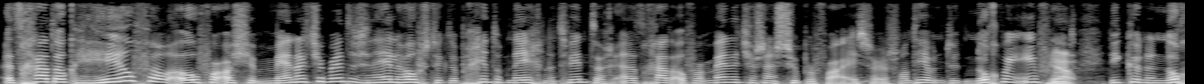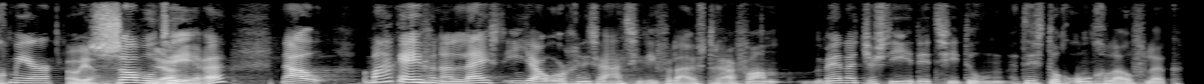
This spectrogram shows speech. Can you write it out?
Het gaat ook heel veel over als je manager bent. Er is een hele hoofdstuk dat begint op 29. En het gaat over managers en supervisors. Want die hebben natuurlijk nog meer invloed. Ja. Die kunnen nog meer Oh ja. saboteren. Nou, maak even een lijst in jouw organisatie, lieve luisteraar, van managers die je dit ziet doen. Het is toch ongelooflijk.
